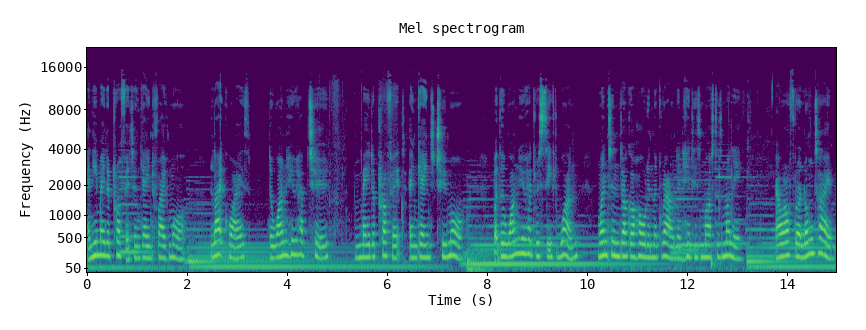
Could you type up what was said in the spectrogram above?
and he made a profit and gained five more. Likewise, the one who had two made a profit and gained two more. But the one who had received one went and dug a hole in the ground and hid his master's money. Now, after a long time,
